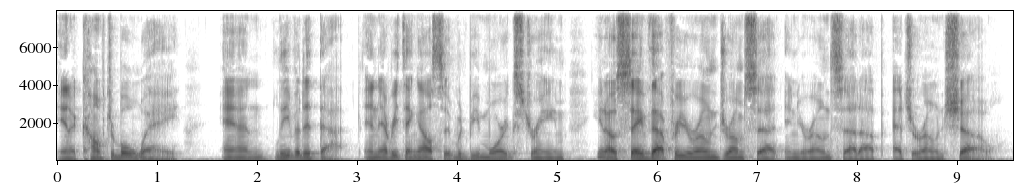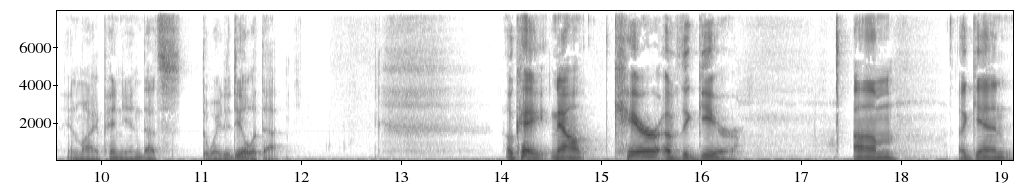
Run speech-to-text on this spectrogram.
in a comfortable way and leave it at that. And everything else it would be more extreme, you know, save that for your own drum set and your own setup at your own show. In my opinion, that's the way to deal with that. Okay, now care of the gear. Um, again,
